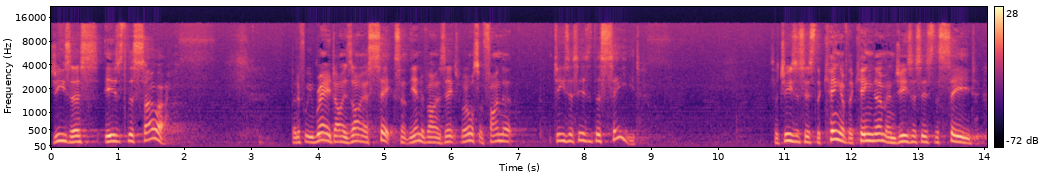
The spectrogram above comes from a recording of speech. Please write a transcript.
Jesus is the sower. But if we read Isaiah 6, at the end of Isaiah 6, we'll also find that Jesus is the seed. So Jesus is the king of the kingdom, and Jesus is the seed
